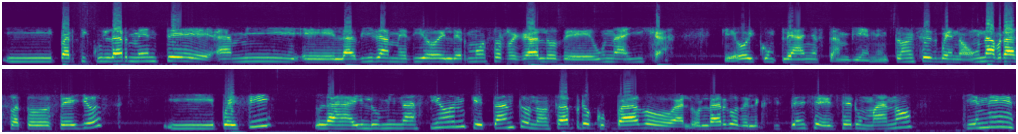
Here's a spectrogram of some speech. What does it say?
y particularmente a mí eh, la vida me dio el hermoso regalo de una hija que hoy cumple años también. Entonces, bueno, un abrazo a todos ellos y pues sí, la iluminación que tanto nos ha preocupado a lo largo de la existencia del ser humano tiene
